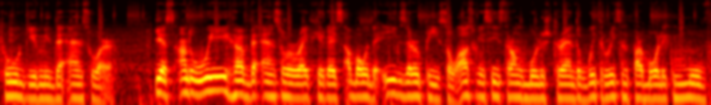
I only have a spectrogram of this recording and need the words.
to give me the answer yes and we have the answer right here guys about the xrp so as you can see strong bullish trend with recent parabolic move.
